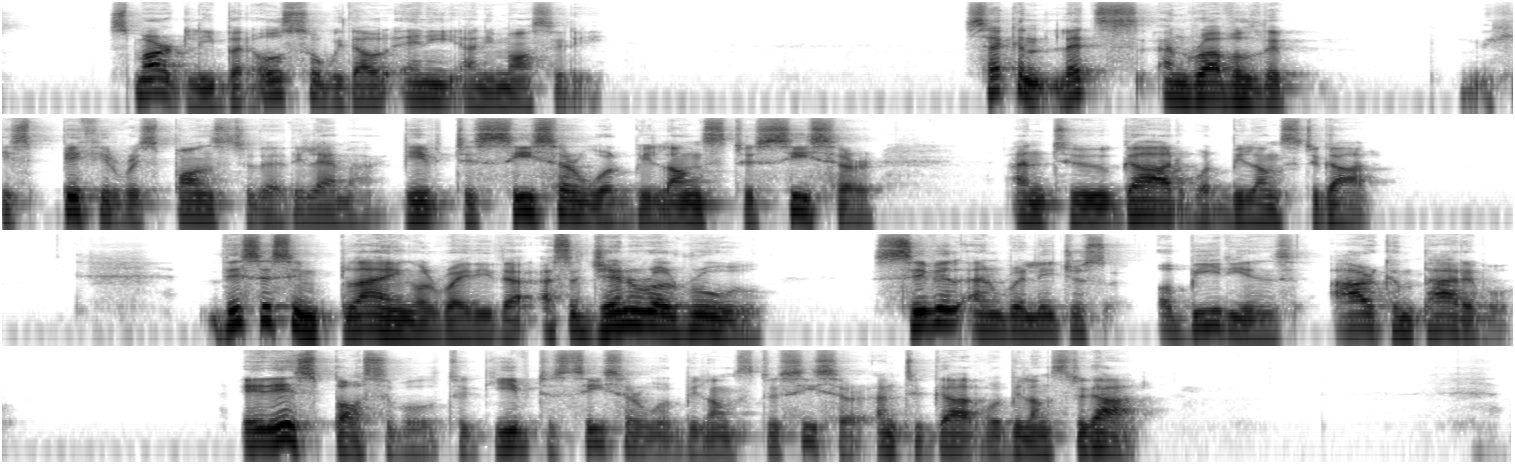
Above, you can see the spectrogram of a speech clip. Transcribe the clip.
smartly, but also without any animosity. Second, let's unravel the, his pithy response to the dilemma give to Caesar what belongs to Caesar, and to God what belongs to God. This is implying already that, as a general rule, civil and religious obedience are compatible. It is possible to give to Caesar what belongs to Caesar and to God what belongs to God.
